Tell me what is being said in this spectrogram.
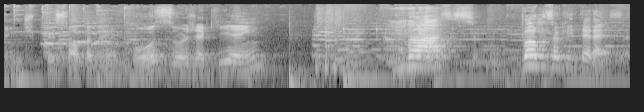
Gente, o pessoal tá nervoso hoje aqui, hein? Mas vamos ao que interessa.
